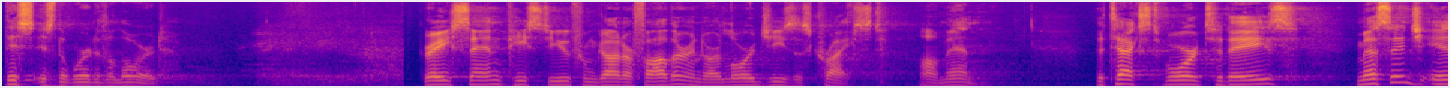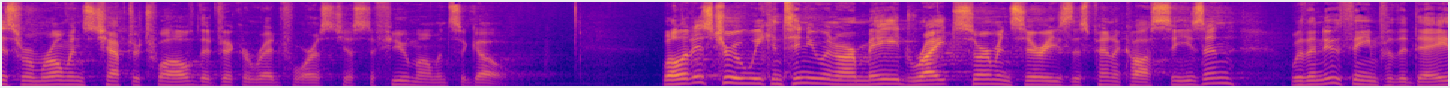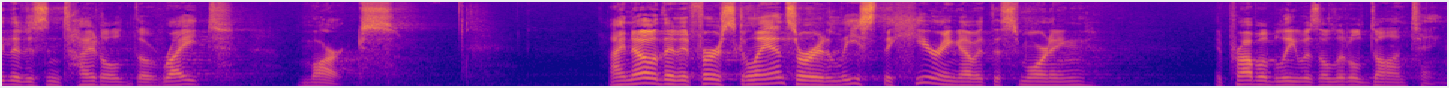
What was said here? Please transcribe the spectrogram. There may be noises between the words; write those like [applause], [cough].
This is the word of the Lord. Grace and peace to you from God our Father and our Lord Jesus Christ. Amen. The text for today's message is from Romans chapter 12 that Vicar read for us just a few moments ago. Well, it is true, we continue in our Made Right sermon series this Pentecost season with a new theme for the day that is entitled The Right Marks. I know that at first glance, or at least the hearing of it this morning, it probably was a little daunting,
